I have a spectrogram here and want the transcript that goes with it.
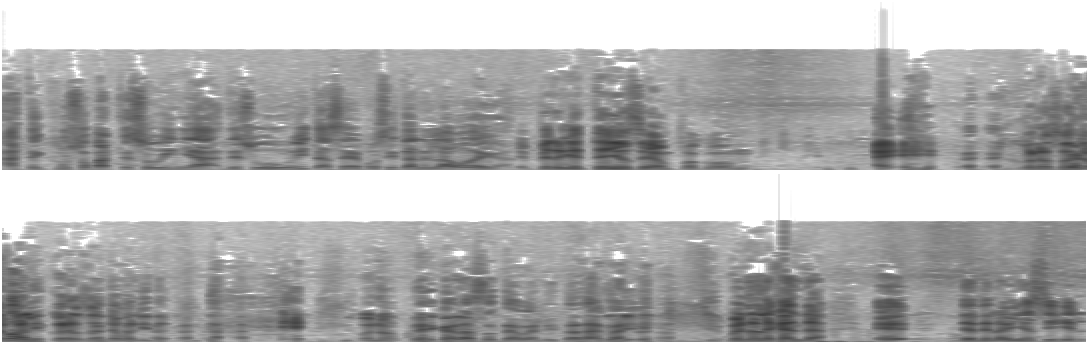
hasta incluso parte de su viña, de sus uvitas se depositan en la bodega. Espero que este año sea un poco eh, eh, corazón, de abuelita, corazón de abuelita. ¿O no? corazón de abuelita, de acuerdo. bueno, Alejandra, desde la Viña Sigel,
